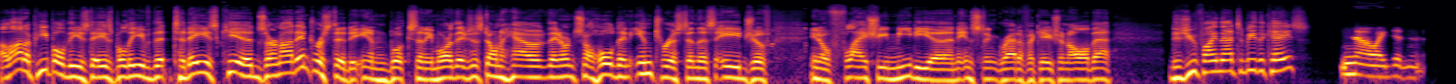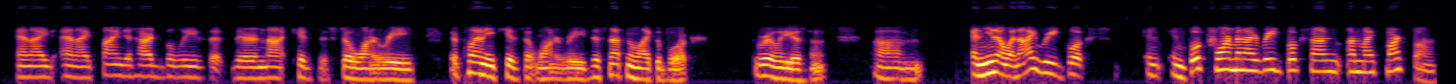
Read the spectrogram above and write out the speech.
A lot of people these days believe that today's kids are not interested in books anymore. They just don't have, they don't hold an interest in this age of, you know, flashy media and instant gratification, all of that. Did you find that to be the case? No, I didn't. And I, and I find it hard to believe that there are not kids that still want to read. There are plenty of kids that want to read. There's nothing like a book really isn't. Um, and you know, when I read books in, in book form, and I read books on on my smartphone.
